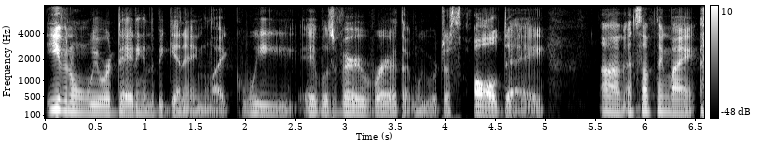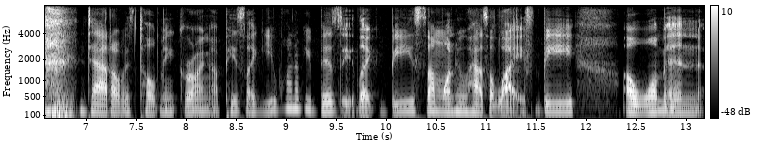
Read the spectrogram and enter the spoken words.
even when we were dating in the beginning, like, we, it was very rare that we were just all day. Um, and something my dad always told me growing up, he's like, you want to be busy, like, be someone who has a life, be a woman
